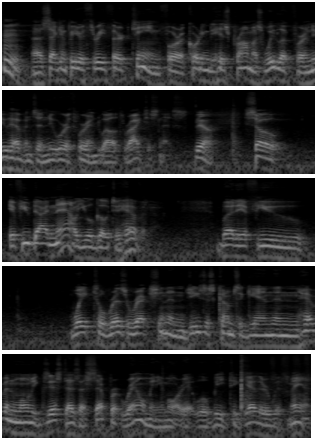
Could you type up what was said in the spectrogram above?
Uh, 2 Peter 3.13, for according to his promise, we look for a new heavens and new earth wherein dwelleth righteousness. Yeah. So if you die now, you'll go to heaven. But if you wait till resurrection and Jesus comes again, then heaven won't exist as a separate realm anymore. It will be together with man.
